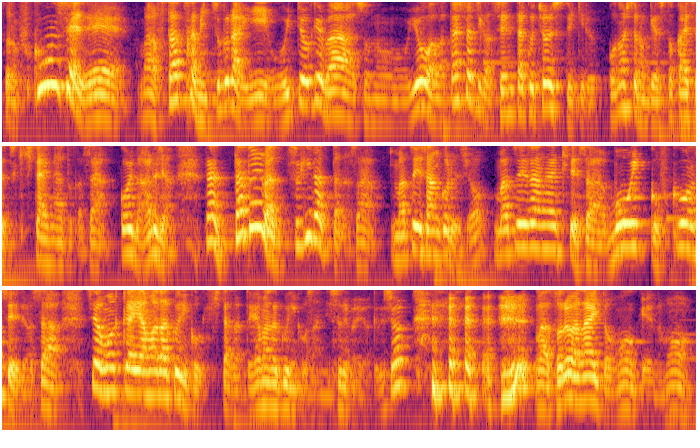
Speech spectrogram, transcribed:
その副音声で、まあ2つか3つぐらい置いておけば、その、要は私たちが選択チョイスできる。この人のゲスト解説聞きたいなとかさ、こういうのあるじゃん。だ例えば次だったらさ、松井さん来るでしょ？松井さんが来てさ、もう一個副音声ではさ、じゃあもう一回山田邦子聞きたかった山田邦子さんにすればいいわけでしょ？まあそれはないと思うけれども、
